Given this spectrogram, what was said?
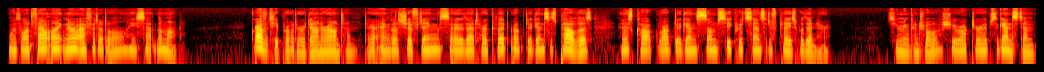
With what felt like no effort at all, he set them up. Gravity brought her down around him, their angle shifting so that her clit rubbed against his pelvis and his cock rubbed against some secret sensitive place within her. Assuming control, she rocked her hips against him.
